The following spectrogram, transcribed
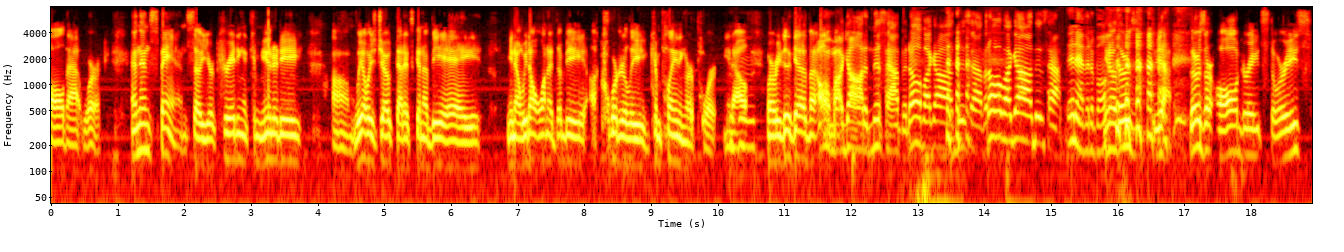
all that work. And then span. So you're creating a community. Um, we always joke that it's going to be a, you know, we don't want it to be a quarterly complaining report, you know, mm-hmm. where we just get, oh my God, and this happened. Oh my God, this happened. Oh my God, this happened. Inevitable. You know, those, yeah, those are all great stories.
